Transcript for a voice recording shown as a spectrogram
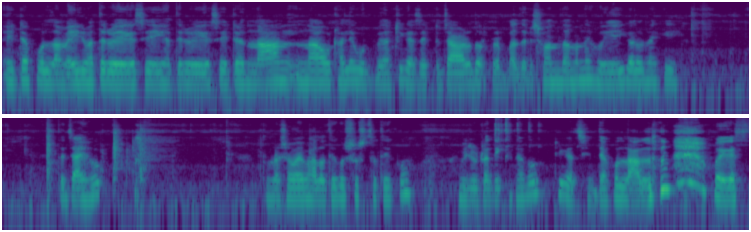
এইটা পড়লাম এই হাতে রয়ে গেছে, এই হাতে রয়ে গেছে। এটা না না উঠালে উঠবে না, ঠিক আছে, একটা যাওয়ারও দরকার বাজারে। সন্ধ্যা মানে হয়েই গেল নাকি? তো যাই হোক, তোমরা সবাই ভালো থেকো, সুস্থ থেকো, ভিডিওটা দেখতে থাকো, ঠিক আছে? দেখো লাল হয়ে গেছে,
